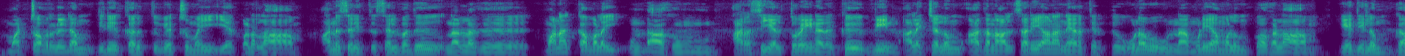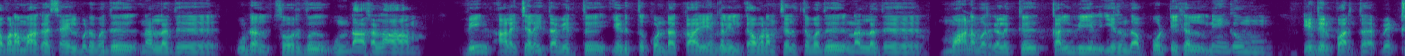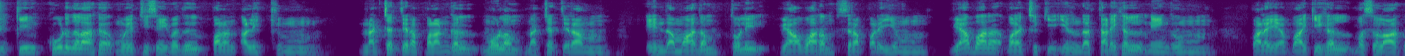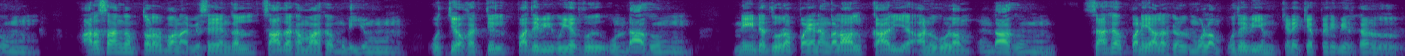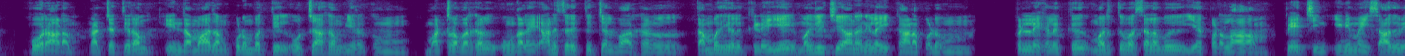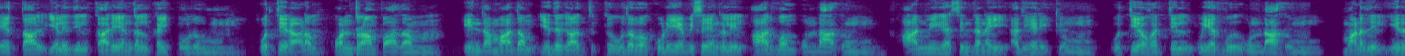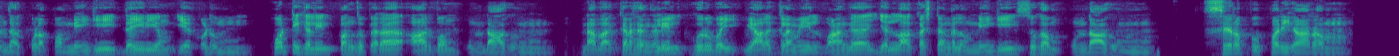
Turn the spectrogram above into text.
மற்றவர்களிடம் திடீர் கருத்து வேற்றுமை ஏற்படலாம். அனுசரித்து செல்வது நல்லது. மனக்கவலை உண்டாகும். அரசியல் துறையினருக்கு வீண் அலைச்சலும் அதனால் சரியான நேரத்திற்கு உணவு உண்ண முடியாமலும் போகலாம். எதிலும் கவனமாக செயல்படுவது நல்லது. உடல் சோர்வு உண்டாகலாம். வீண் அலைச்சலை தவிர்த்து எடுத்துக்கொண்ட காரியங்களில் கவனம் செலுத்துவது நல்லது. மாணவர்களுக்கு கல்வியில் இருந்த போட்டிகள் நீங்கும். எதிர்பார்த்த வெற்றிக்கு கூடுதலாக முயற்சி செய்வது பலன் அளிக்கும். நட்சத்திர பலன்கள் மூலம் நட்சத்திரம். இந்த மாதம் தொழில் வியாபாரம் சிறப்படையும். வியாபார வளர்ச்சிக்கு இருந்த தடைகள் நீங்கும். பழைய பாக்கிகள் வசூலாகும். அரசாங்கம் தொடர்பான விஷயங்கள் சாதகமாக முடியும். உத்தியோகத்தில் பதவி உயர்வு உண்டாகும். நீண்ட தூர பயணங்களால் காரிய அனுகூலம் உண்டாகும். சக பணியாளர்கள் மூலம் உதவியும் கிடைக்கப் பெறுவீர்கள். போராடம் நட்சத்திரம் இந்த மாதம் குடும்பத்தில் உற்சாகம் இருக்கும். மற்றவர்கள் உங்களை அனுசரித்து செல்வார்கள். தம்பதிகளுக்கிடையே மகிழ்ச்சியான நிலை காணப்படும். பிள்ளைகளுக்கு மருத்துவ செலவு ஏற்படலாம். பேச்சின் இனிமை சாதுரியத்தால் எளிதில் காரியங்கள் கைகூடும். உத்திராடம் ஒன்றாம் பாதம். இந்த மாதம் எதிர்காலத்துக்கு உதவக்கூடிய விஷயங்களில் ஆர்வம் உண்டாகும். ஆன்மீக சிந்தனை அதிகரிக்கும். உத்தியோகத்தில் உயர்வு உண்டாகும். மனதில் இருந்த குழப்பம் நீங்கி தைரியம் ஏற்படும். போட்டிகளில் பங்கு பெற ஆர்வம் உண்டாகும். நவ கிரகங்களில் குருவை வியாழக்கிழமையில் வணங்க எல்லா கஷ்டங்களும் நீங்கி சுகம் உண்டாகும். சிறப்பு பரிகாரம்.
